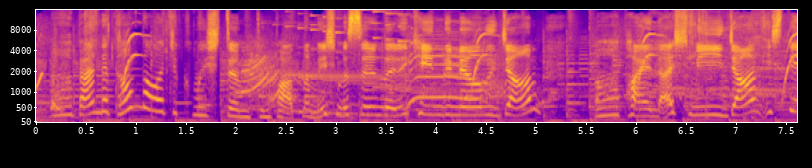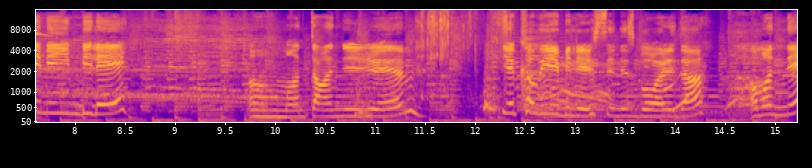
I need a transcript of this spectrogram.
Aa, ben de tam da acıkmıştım. Tüm patlamış mısırları kendime alacağım. Aa, paylaşmayacağım. İstemeyin bile. Aman tanrım. Yakalayabilirsiniz bu arada. Ama ne?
